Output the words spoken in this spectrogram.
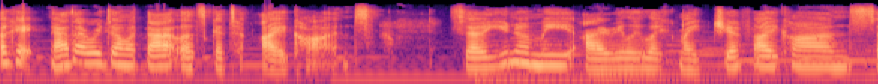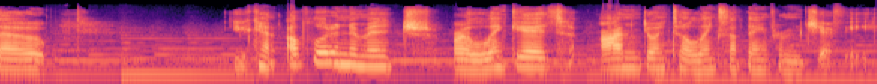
Okay, now that we're done with that, let's get to icons. So you know me, I really like my GIF icons, so you can upload an image or link it. I'm going to link something from Giphy.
